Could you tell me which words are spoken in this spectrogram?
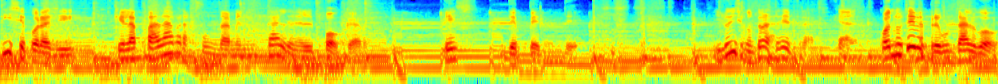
dice por allí que la palabra fundamental en el póker es depende. Y lo dice con todas las letras. Claro. Cuando usted me pregunta algo,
